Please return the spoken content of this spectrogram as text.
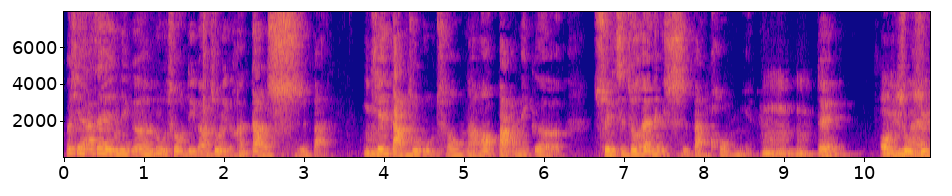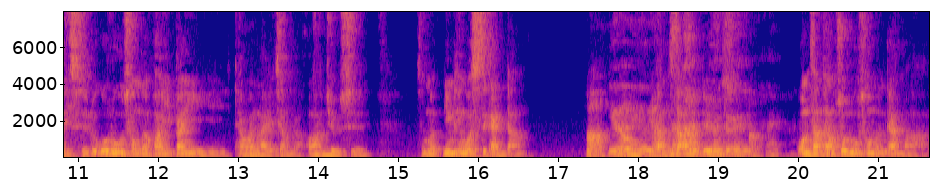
而且他在那个路冲的地方做了一个很大的石板，先挡住路冲，然后把那个水池坐在那个石板后面。嗯嗯嗯，对。哦，你说水池，如果路冲的话，一般以台湾来讲的话，就是什么？你有没有听过石敢当？啊，有有有，挡煞的，对不对？我们常讲说路冲能干嘛？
